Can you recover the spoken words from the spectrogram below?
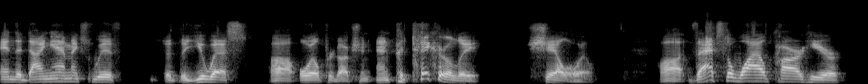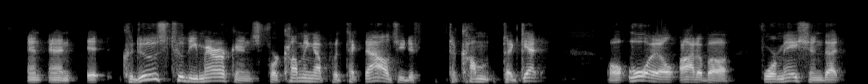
and the dynamics with the U.S. Uh, oil production, and particularly shale oil. Uh, that's the wild card here, and and it kudos to the Americans for coming up with technology to to come to get uh, oil out of a formation that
